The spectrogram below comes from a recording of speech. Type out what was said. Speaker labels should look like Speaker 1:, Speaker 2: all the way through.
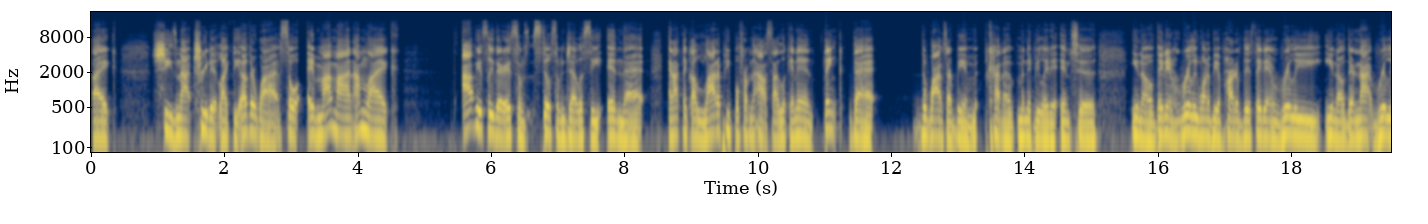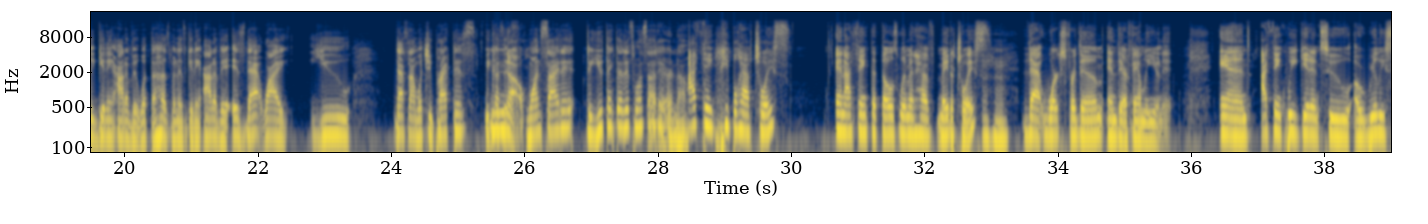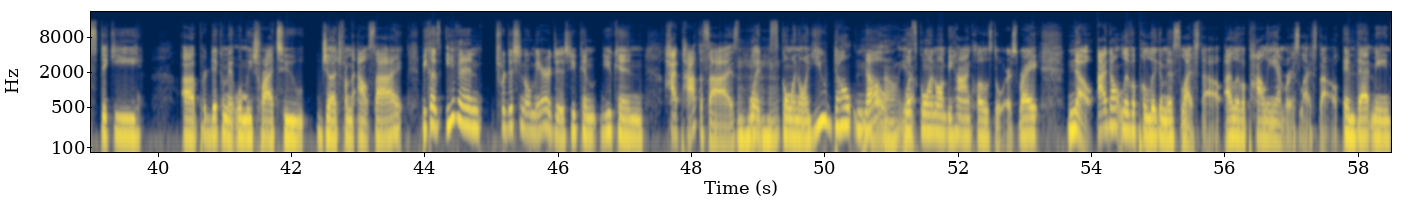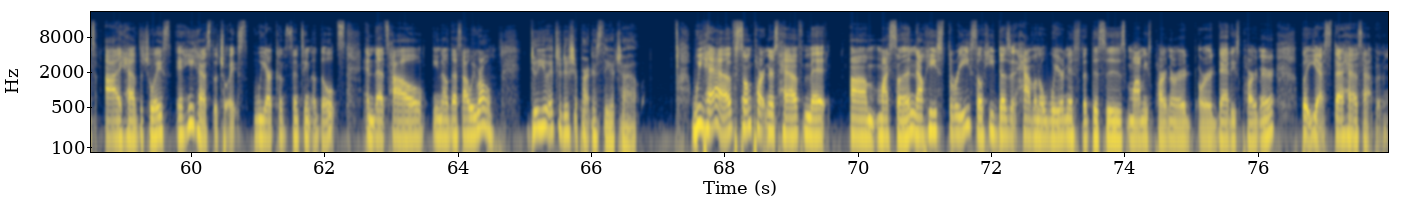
Speaker 1: like she's not treated like the other wives. So in my mind, I'm like, obviously there is some still some jealousy in that, and I think a lot of people from the outside looking in think that the wives are being kind of manipulated into you know they didn't really want to be a part of this. They didn't really you know they're not really getting out of it what the husband is getting out of it. Is that why you that's not what you practice because
Speaker 2: no.
Speaker 1: it's one-sided do you think that it's one-sided or no
Speaker 2: I think people have choice. And I think that those women have made a choice mm-hmm. that works for them and their family unit. And I think we get into a really sticky uh, predicament when we try to judge from the outside. Because even traditional marriages you can you can hypothesize what's going on. You don't know,
Speaker 1: know, yeah.
Speaker 2: what's going on behind closed doors right? No i don't live a polygamous lifestyle. I live a polyamorous lifestyle. And that means i have the choice and he has the choice. We are consenting adults and that's how you know that's how we roll.
Speaker 1: Do you introduce your partners to your child?
Speaker 2: We have. Some partners have met um, my son. Now he's three so he doesn't have an awareness that this is mommy's partner or, or daddy's partner. But yes that has happened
